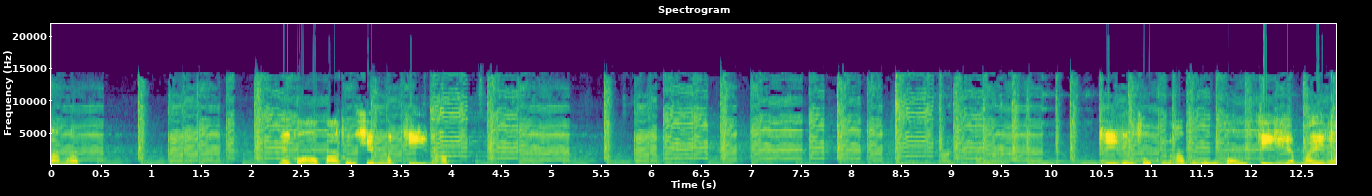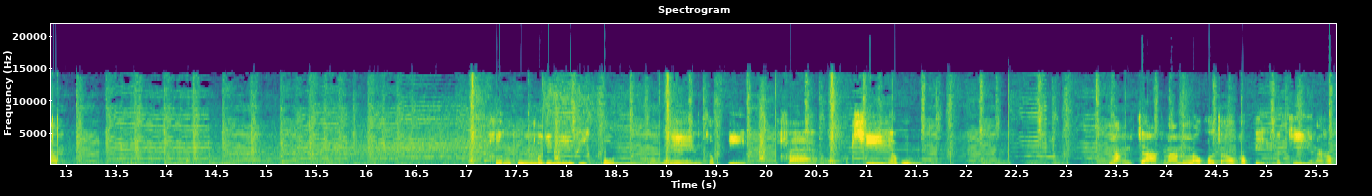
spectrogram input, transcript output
ตำครับ แล้วก็เอาปลาทูเค็มมาจี่นะครับจี่จนสุกนะครับโอ้โหกล้องจี่อย่าไหม้เลยครับ เครื่องปรุงก็จะมีพริกป่นหอมแดงกะปิข่าผักชีครับผม หลังจากนั้นเราก็จะเอากะปิมาจี่นะครับ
